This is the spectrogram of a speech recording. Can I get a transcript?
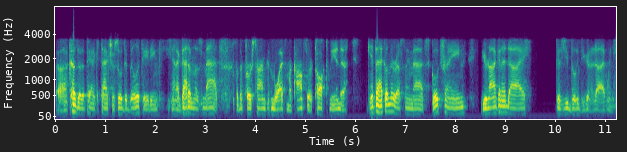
because uh, of the panic attacks are so debilitating. And I got on those mats for the first time because my wife and my counselor talked me into get back on the wrestling mats, go train. You're not going to die because you believe you're going to die when you,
